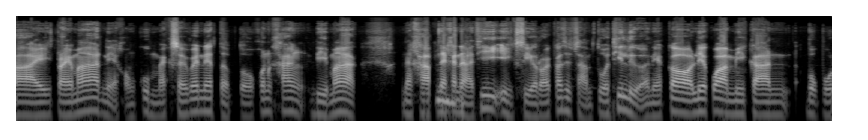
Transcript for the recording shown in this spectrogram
รายไตรมาสเนี่ยของกลุ่ม Max 7เนี่ยเติบโตค่อนข้างดีมากนะครับในขณะที่อีก 493 ตัวที่เหลือเนี่ยก็เรียกว่ามีการบวกบวก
